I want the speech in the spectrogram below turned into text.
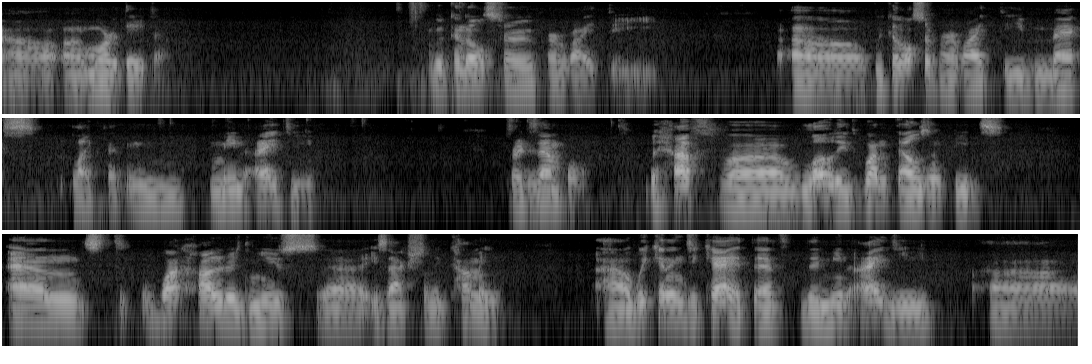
uh, uh, more data. We can also provide the uh, we can also provide the max like the min ID. For example, we have uh, loaded 1,000 pins. and 100 news uh, is actually coming, uh, we can indicate that the mean ID uh,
